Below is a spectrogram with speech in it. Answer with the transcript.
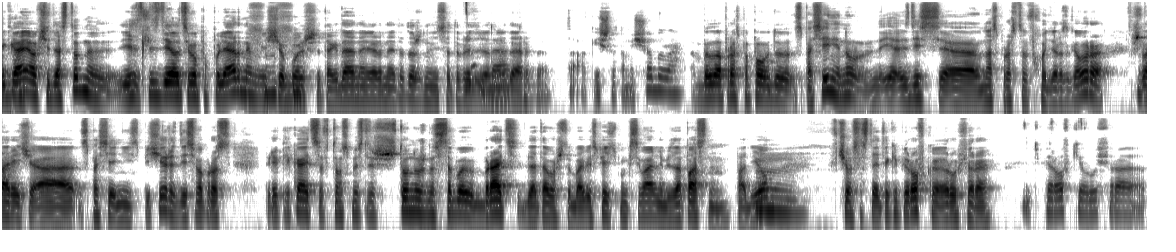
общедоступно. общедоступно. Если сделать его популярным еще больше, тогда, наверное, это тоже нанесет Ну определенный да, удар. бы. Так, и что там еще было? Был вопрос по поводу спасения. Ну, я- здесь э, у нас просто в ходе разговора шла Да. речь о спасении из пещеры. Здесь вопрос перекликается в том смысле, что нужно с собой брать для того, чтобы обеспечить максимально безопасным подъем. М, В чем состоит экипировка руфера? Экипировки у руфера,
